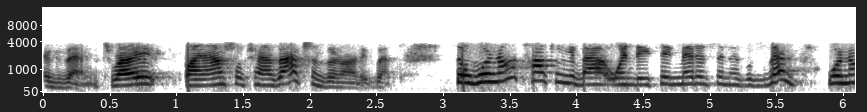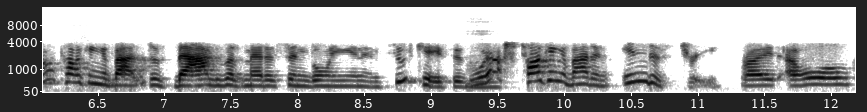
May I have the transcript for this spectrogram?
exempt, right? Financial transactions are not exempt. So we're not talking about when they say medicine is exempt, we're not talking about just bags of medicine going in in suitcases. Mm-hmm. We're actually talking about an industry, right? A whole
